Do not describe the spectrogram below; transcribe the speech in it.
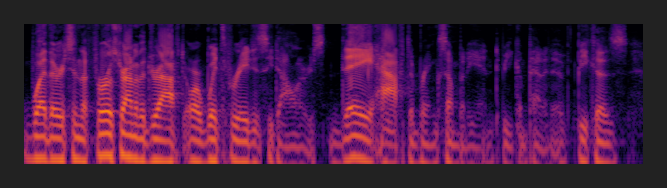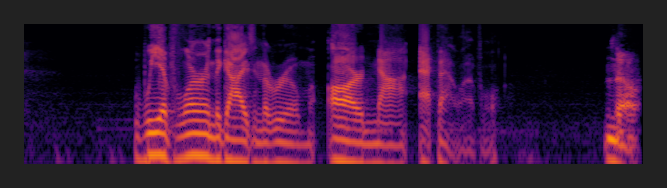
whether it's in the first round of the draft or with free agency dollars they have to bring somebody in to be competitive because we have learned the guys in the room are not at that level No.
